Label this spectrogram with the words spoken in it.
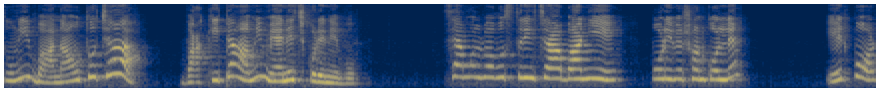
তুমি বানাও তো চা, বাকিটা আমি ম্যানেজ করে নেব। শ্যামলবাবু স্ত্রী চা বানিয়ে পরিবেশন করলেন। এরপর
